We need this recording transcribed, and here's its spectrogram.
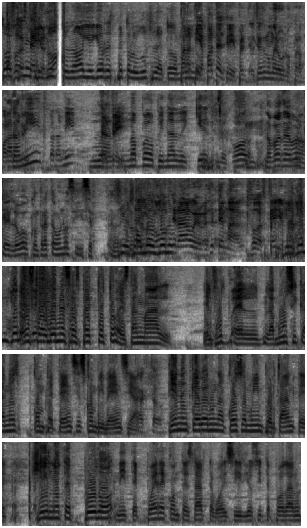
todos tienen estéreo, sus ¿no? gustos, ¿no? Yo, yo respeto los gustos de todo el Para mundo. ti, aparte del tri, el tri es el número uno, pero aparte Para del tri. mí, para mí, no, tri. no puedo opinar de quién es el mejor. No puede tener porque luego contrata a unos y se... Sí, o sea, yo, ¿Cómo yo no, será, güey? Ese tema, Soda Stereo. yo, yo, yo no- Es que ahí en ese aspecto to- están mal. El fut- el- la música no es competencia, es convivencia. Exacto. Tienen que ver una cosa muy importante. Gil no te pudo ni te puede contestar, te voy a decir, yo sí te puedo dar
